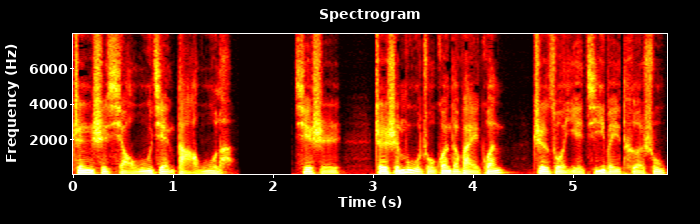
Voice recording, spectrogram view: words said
真是小巫见大巫了。其实这是墓主棺的外观，制作也极为特殊，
